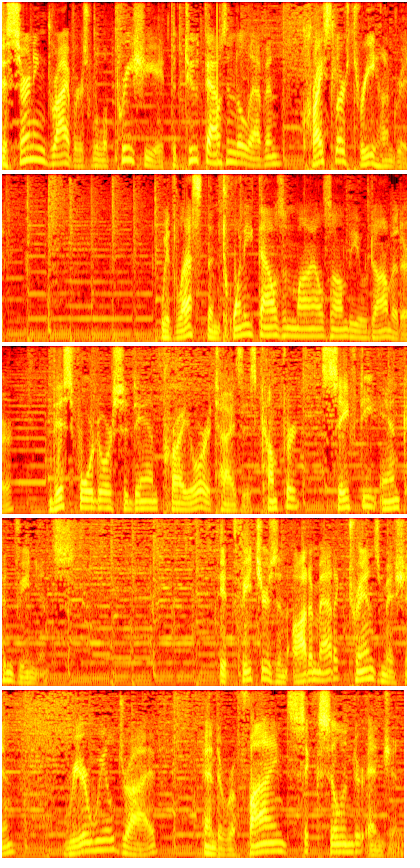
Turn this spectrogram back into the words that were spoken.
Discerning drivers will appreciate the 2011 Chrysler 300. With less than 20,000 miles on the odometer, this four-door sedan prioritizes comfort, safety, and convenience. It features an automatic transmission, rear-wheel drive, and a refined six-cylinder engine.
